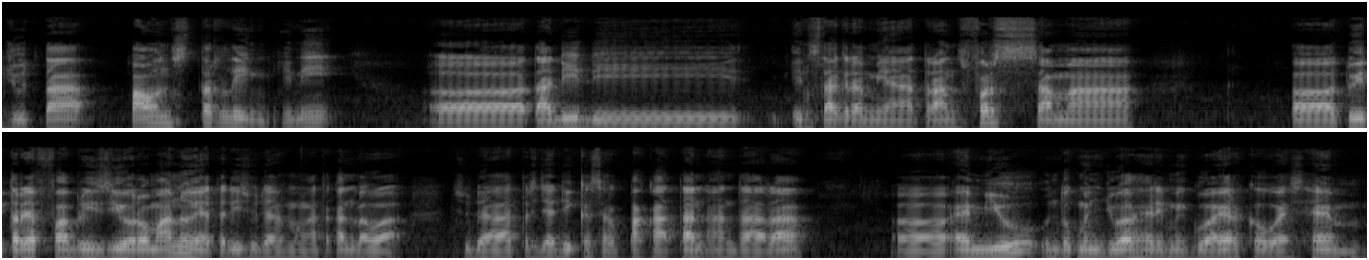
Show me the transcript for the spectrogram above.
juta pound sterling. Ini uh, tadi di Instagramnya Transfers sama uh, Twitternya Fabrizio Romano ya tadi sudah mengatakan bahwa sudah terjadi kesepakatan antara uh, MU untuk menjual Harry Maguire ke West Ham.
